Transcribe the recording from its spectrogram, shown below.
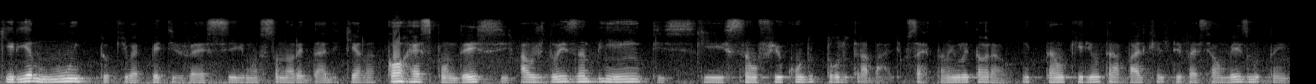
queria muito que o EP tivesse uma sonoridade que ela correspondesse aos dois ambientes que são o fio condutor do trabalho, o sertão e o litoral. Então eu queria um trabalho que ele tivesse ao mesmo tempo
